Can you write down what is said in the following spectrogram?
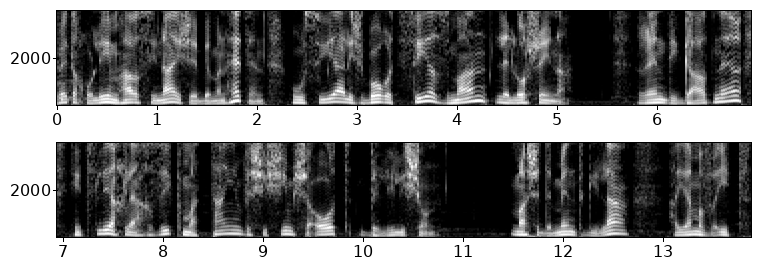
בבית החולים הר סיני שבמנהטן הוא סייע לשבור את שיא הזמן ללא שינה. רנדי גרדנר הצליח להחזיק 260 שעות בלי לישון. מה שדמנט גילה היה מבעית.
